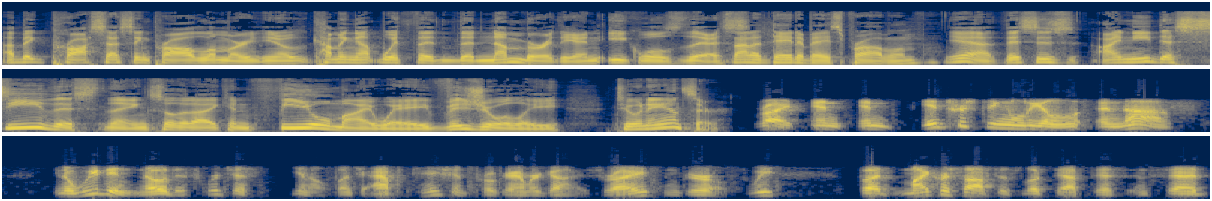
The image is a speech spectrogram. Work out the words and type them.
a big processing problem or, you know, coming up with the, the number at the end equals this. It's not a database problem. yeah, this is, I need to see this thing so that I can feel my way visually to an answer. Right, and and interestingly enough, you know, we didn't know this. We're just you know a bunch of application programmer guys, right, and girls. We, but Microsoft has looked at this and said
